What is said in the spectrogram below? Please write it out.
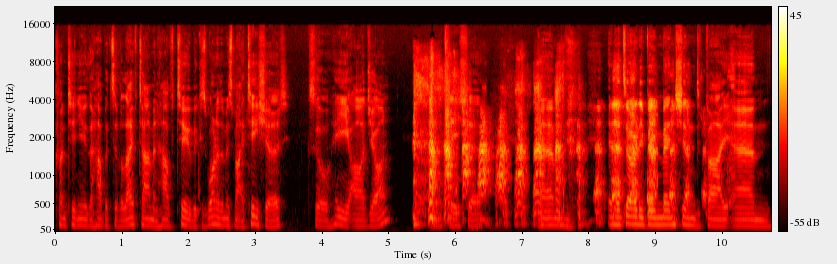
continue the habits of a lifetime and have two because one of them is my T-shirt so here you are, John. Um, and it's already been mentioned by um,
